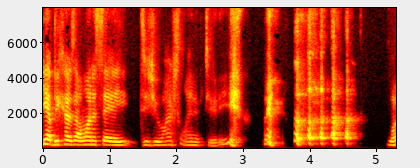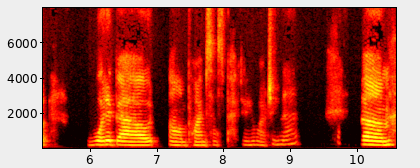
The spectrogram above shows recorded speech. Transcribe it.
yeah, because I want to say, did you watch Line of Duty? what what about um Prime Suspect? Are you watching that? Um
